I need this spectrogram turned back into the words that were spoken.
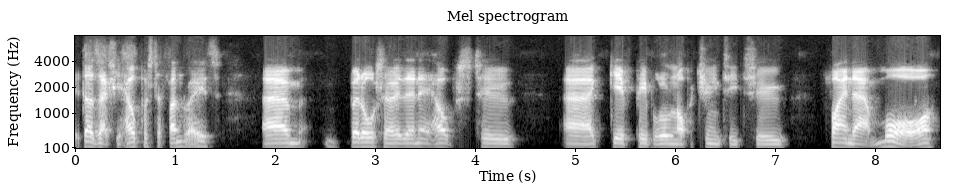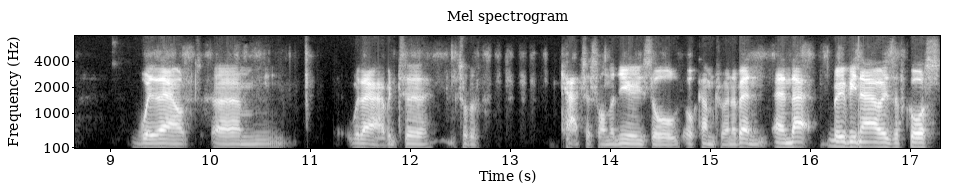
It does actually help us to fundraise, um, but also then it helps to uh, give people an opportunity to find out more without um, without having to sort of catch us on the news or or come to an event. And that movie now is, of course,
